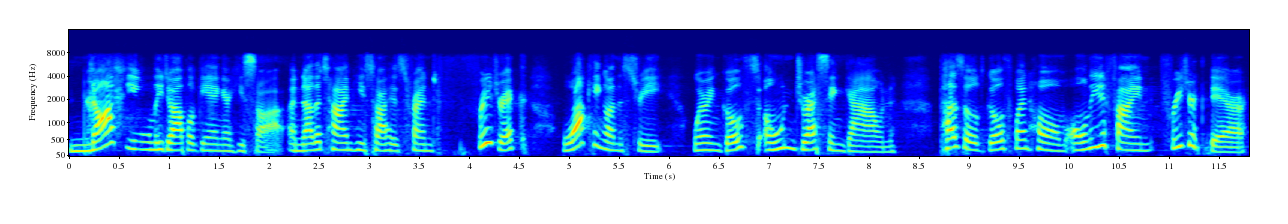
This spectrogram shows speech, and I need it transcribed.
not the only doppelganger he saw. Another time he saw his friend Friedrich walking on the street wearing Goethe's own dressing gown. Puzzled, Goethe went home only to find Friedrich there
